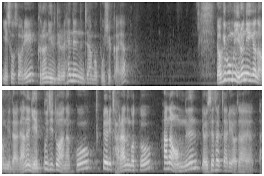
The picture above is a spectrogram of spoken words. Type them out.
이 소설이 그런 일들을 해냈는지 한번 보실까요? 여기 보면 이런 얘기가 나옵니다. 나는 예쁘지도 않았고 특별히 잘하는 것도 하나 없는 13살짜리 여자였다.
